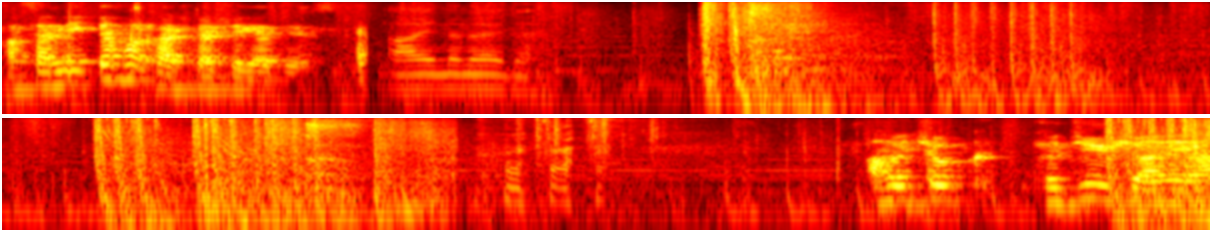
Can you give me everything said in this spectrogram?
Ha senle ilk defa karşı karşıya geleceğiz. Aynen öyle. Abi çok kötüyüm şu an ya.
